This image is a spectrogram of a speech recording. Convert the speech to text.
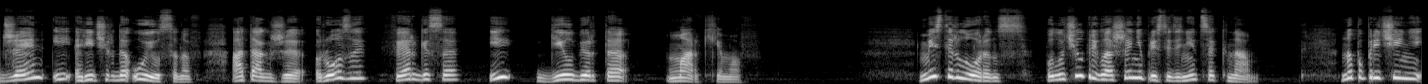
Джейн и Ричарда Уилсонов, а также Розы, Фергюса и Гилберта Маркхемов. Мистер Лоренс получил приглашение присоединиться к нам, но по причине,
